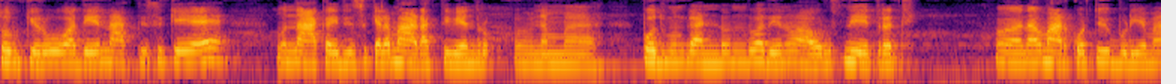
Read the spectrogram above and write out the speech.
ಸುಮ್ಕಿರು, ಅದೇನು ಹಾಕ್ತಿಸಕ್ಕೆ ಒಂದು ನಾಲ್ಕೈದು ದಿವಸಕ್ಕೆಲ್ಲ ಮಾಡಾಕ್ತೀವಿ ಅಂದರು. ನಮ್ಮ ಪದ್ಮನ್ ಗಂಡಂದು ಅದೇನೋ ಅವರು ಸ್ನೇಹಿತರತಿ ನಾವು ಮಾಡ್ಕೊಡ್ತೀವಿ ಬಿಡಿಯಮ್ಮ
